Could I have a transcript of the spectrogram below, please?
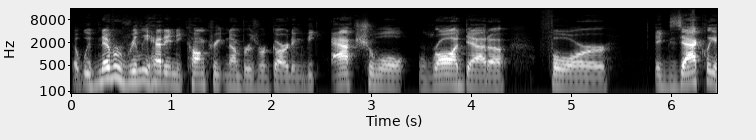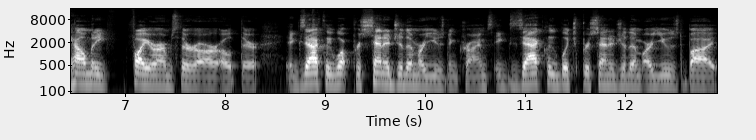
that we've never really had any concrete numbers regarding the actual raw data for exactly how many firearms there are out there, exactly what percentage of them are used in crimes, exactly which percentage of them are used by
